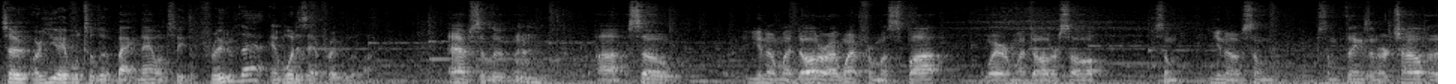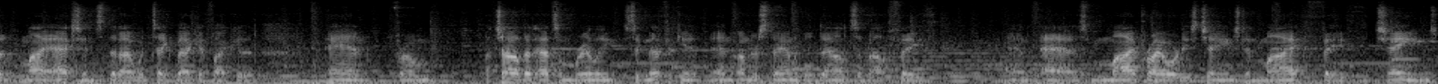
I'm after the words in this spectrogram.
So are you able to look back now and see the fruit of that? And what does that fruit look like? Absolutely. Uh, so, you know, my daughter, I went from a spot where my daughter saw some, you know, some some things in her childhood, my actions that I would take back if I could, and from a child that had some really significant and understandable doubts about faith. And as my priorities changed and my faith changed,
